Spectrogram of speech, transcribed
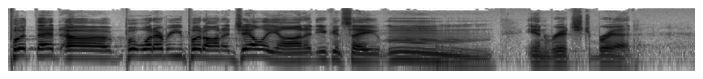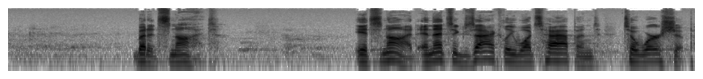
put that, uh, put whatever you put on it, jelly on it, you can say, mmm, enriched bread but it's not. It's not. And that's exactly what's happened to worship.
